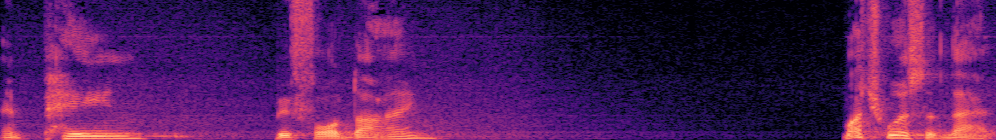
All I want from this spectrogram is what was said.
and pain before dying. Much worse than that.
